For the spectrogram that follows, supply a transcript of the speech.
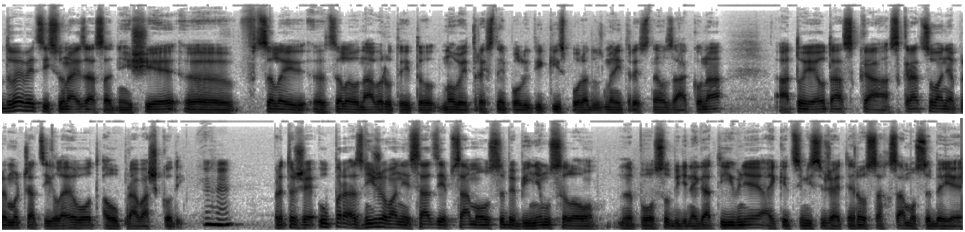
dve veci sú najzásadnejšie v celej, celého návrhu tejto novej trestnej politiky z pohľadu zmeny trestného zákona a to je otázka skracovania premlčacích lehôd a úprava škody. Uh-huh. Pretože upra- znižovanie sadzieb samo o sebe by nemuselo pôsobiť negatívne, aj keď si myslím, že aj ten rozsah samo o sebe je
